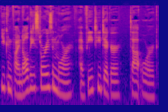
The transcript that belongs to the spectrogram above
You can find all these stories and more at vtdigger.org.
